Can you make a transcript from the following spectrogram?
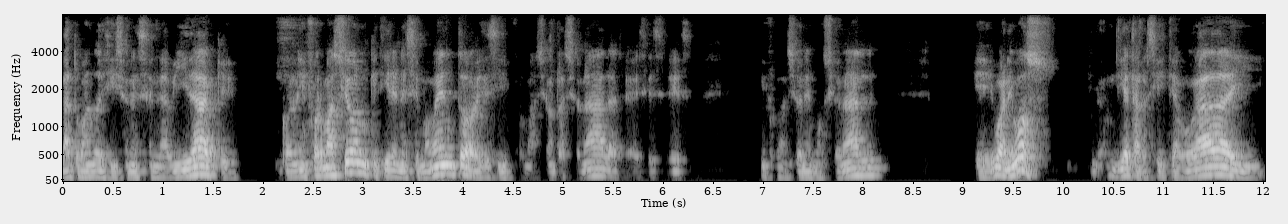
va tomando decisiones en la vida que con la información que tiene en ese momento, a veces es información racional, a veces es información emocional. Eh, bueno, y vos un día te recibiste abogada y,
